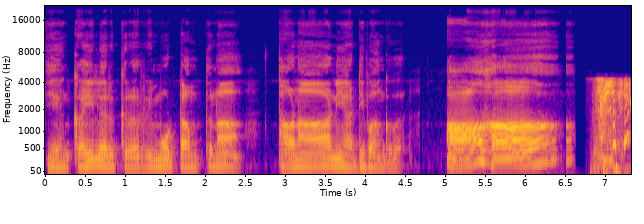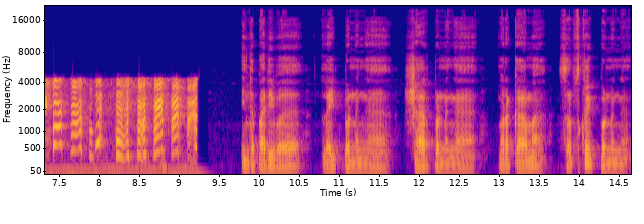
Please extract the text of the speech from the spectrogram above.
என் கையில் இருக்கிற ரிமோட் அமுத்துனா தானா நீ அடி வாங்குவ ஆஹா! இந்த பதிவை லைக் பண்ணுங்கள் ஷேர் பண்ணுங்கள் மறக்காமல் சப்ஸ்கிரைப் பண்ணுங்கள்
